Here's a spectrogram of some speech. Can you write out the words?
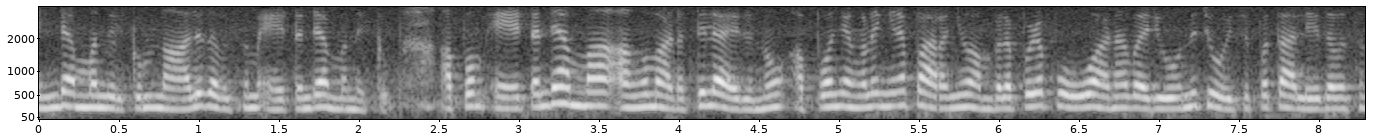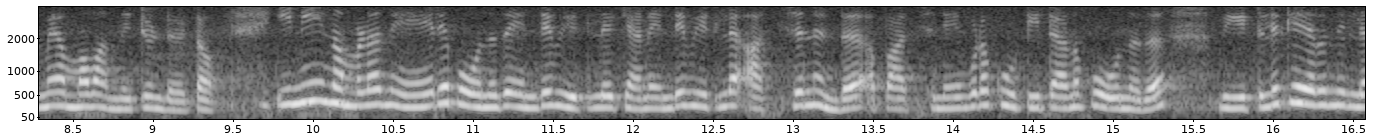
എന്റെ അമ്മ നിൽക്കും നാല് ദിവസം ഏട്ടന്റെ അമ്മ നിൽക്കും. അപ്പം ഏട്ടന്റെ അമ്മ അങ്ങ് മഠത്തിലായിരുന്നു. അപ്പോൾ ഞങ്ങളിങ്ങനെ പറഞ്ഞു അമ്പലപ്പുഴ പോവുകയാണ്? വരുമോ എന്ന് ചോദിച്ചപ്പോൾ തലേ ദിവസമേ അമ്മ വന്നിട്ടുണ്ട് കേട്ടോ. ഇനി നമ്മൾ നേരെ പോകുന്നത് എന്റെ വീട്ടിലേക്കാണ്. എന്റെ വീട്ടിൽ അച്ഛനുണ്ട്. അപ്പോൾ അച്ഛനെയും കൂടെ കൂട്ടിയിട്ടാണ് പോകുന്നത്. വീട്ടിൽ കയറുന്നില്ല.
